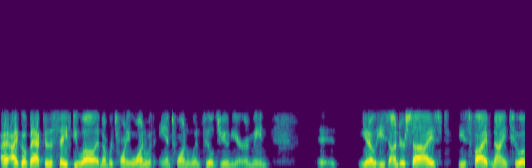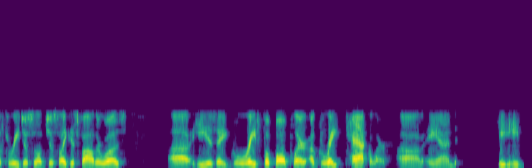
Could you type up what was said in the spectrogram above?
I, I go back to the safety well at number 21 with Antoine Winfield Jr. I mean, it, you know, he's undersized. He's five nine two oh three, just just like his father was. Uh, he is a great football player, a great tackler, uh, and he, he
